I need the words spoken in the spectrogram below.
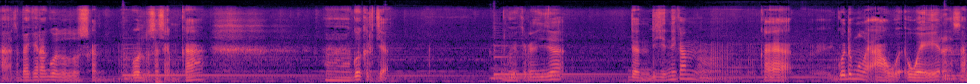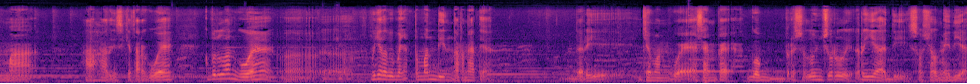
Uh, sampai akhirnya gue lulus kan. Gue lulus SMK uh, eh, gue kerja. Gue kerja dan di sini kan uh, kayak gue udah mulai aware sama hal-hal di sekitar gue. Kebetulan gue uh, punya lebih banyak teman di internet ya. Dari zaman gue SMP gue berseluncur ria di sosial media.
